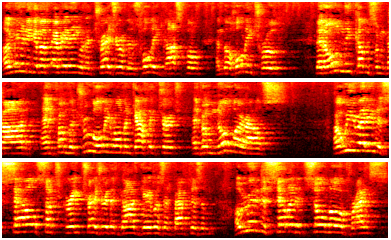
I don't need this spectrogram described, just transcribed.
Are we ready to give up everything for the treasure of this holy gospel and the holy truth that only comes from God and from the true Holy Roman Catholic Church and from nowhere else? Are we ready to sell such great treasure that God gave us at baptism? Are we ready to sell it at so low a price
